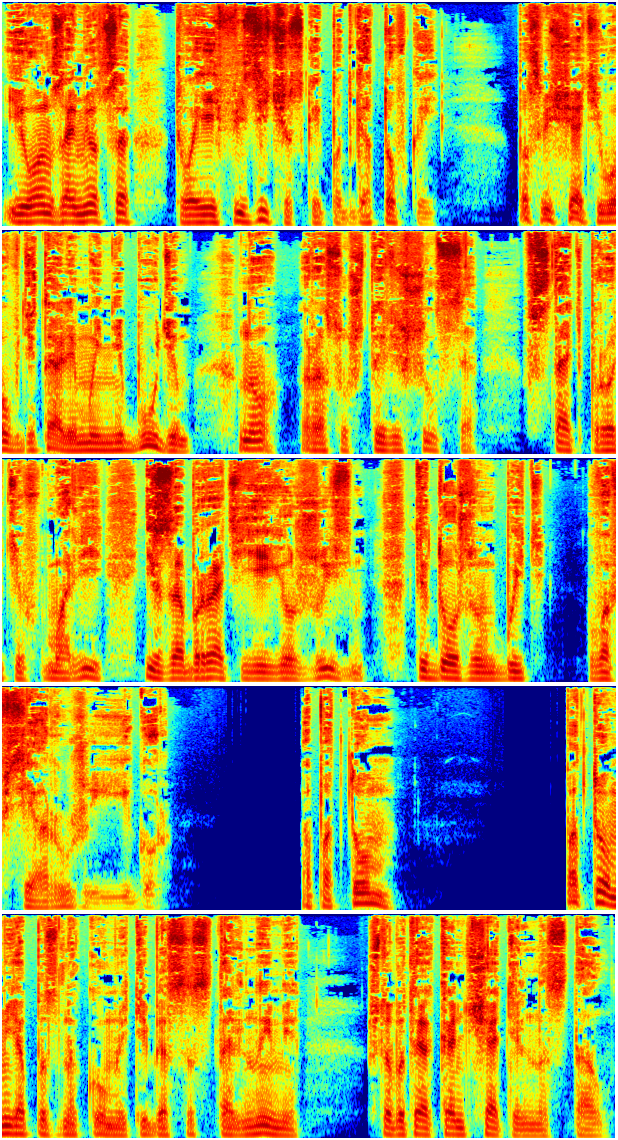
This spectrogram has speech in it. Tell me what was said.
и он займется твоей физической подготовкой. Посвящать его в детали мы не будем, но раз уж ты решился встать против Мари и забрать ее жизнь, ты должен быть во всеоружии, Егор. А потом... Потом я познакомлю тебя с остальными, чтобы ты окончательно стал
